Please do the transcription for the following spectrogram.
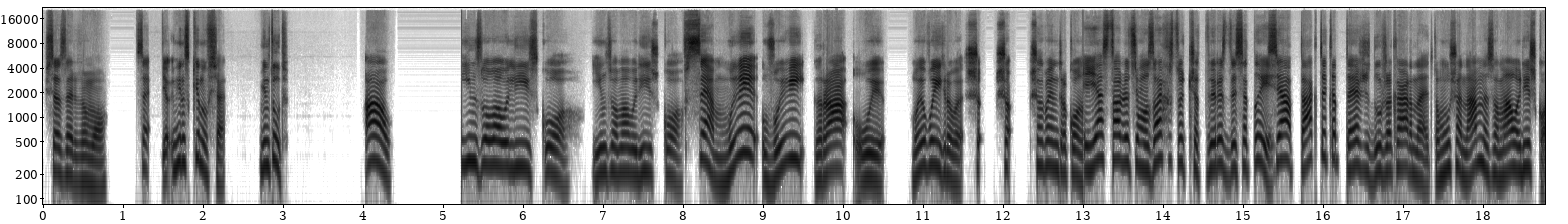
Все зервемо. Все, я- він скинувся. Він тут. Ау! Їм зламали ліжко. Їм зламали ліжко. Все, ми виграли. Ми виграли. Що, що, що моїм драконом? І я ставлю цьому захисту 4 з 10. Ця тактика теж дуже гарна, тому що нам не зламали ліжко.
